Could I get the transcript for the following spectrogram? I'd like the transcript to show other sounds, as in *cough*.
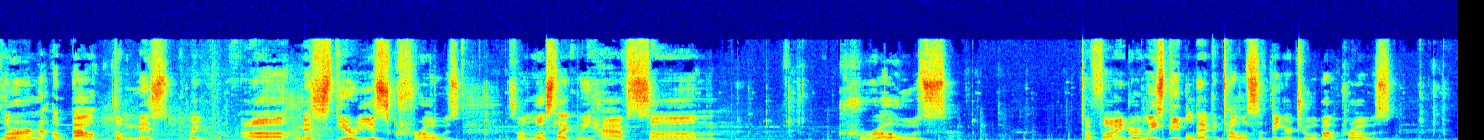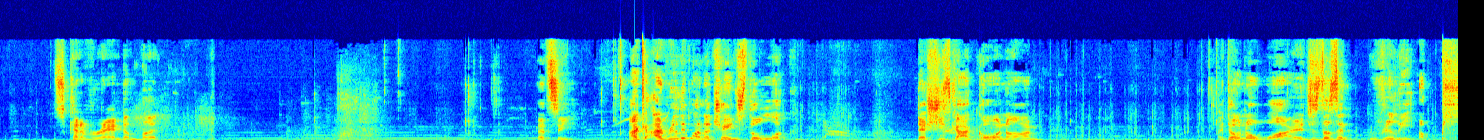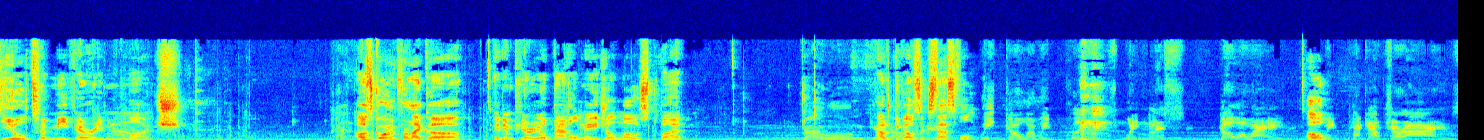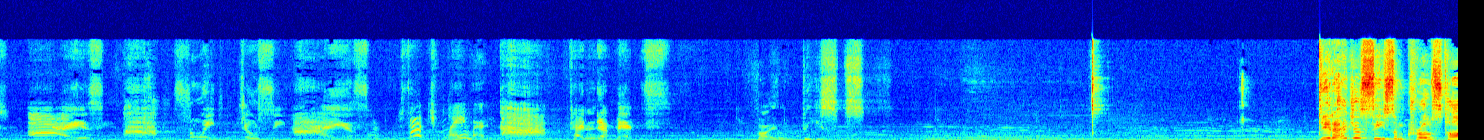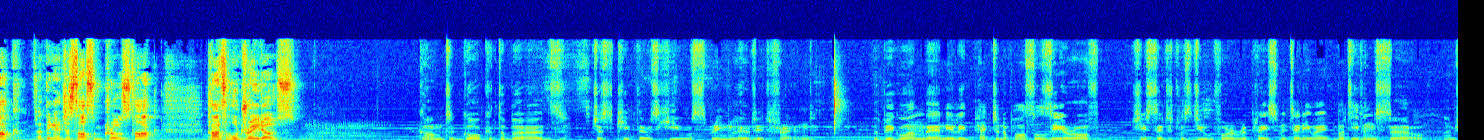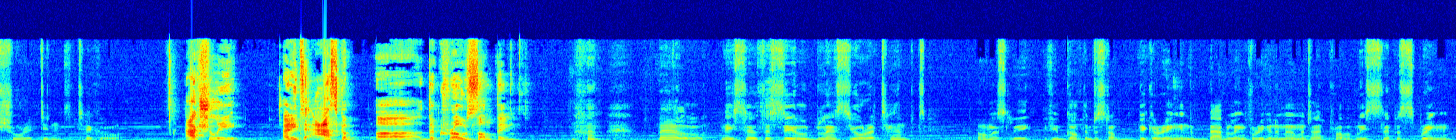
Learn about the mis- wait, uh, mysterious crows. So it looks like we have some crows to find, or at least people that can tell us a thing or two about crows. It's kind of random, but... Let's see. I, I really want to change the look that she's got going on. I don't know why. It just doesn't really appeal to me very much. I was going for like a an Imperial Battle Mage almost, but On, I don't think I was successful. We go where we please, *coughs* wingless. Go away. Oh. We peck out your eyes. Eyes? Ah, sweet, juicy eyes. Such flavor. Ah, tender bits. Vile beasts. Did I just see some crows talk? I think I just saw some crows talk. Constable Drados. Come to gawk at the birds? Just keep those heels spring-loaded, friend. The big one there nearly pecked an apostle's ear off. She said it was due for a replacement anyway, but even so, I'm sure it didn't tickle. Actually, I need to ask a, uh, the crow something. *laughs* Well, may Sotha Sil bless your attempt. Honestly, if you got them to stop bickering and babbling for even a moment, I'd probably slip a spring.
